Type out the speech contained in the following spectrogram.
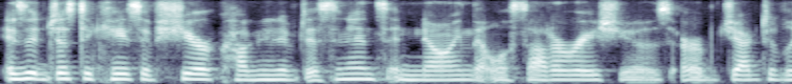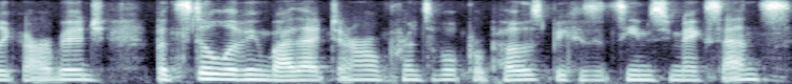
Is it just a case of sheer cognitive dissonance and knowing that Losada ratios are objectively garbage, but still living by that general principle proposed because it seems to make sense?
